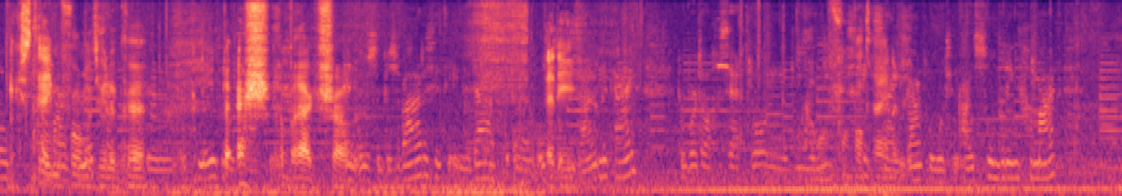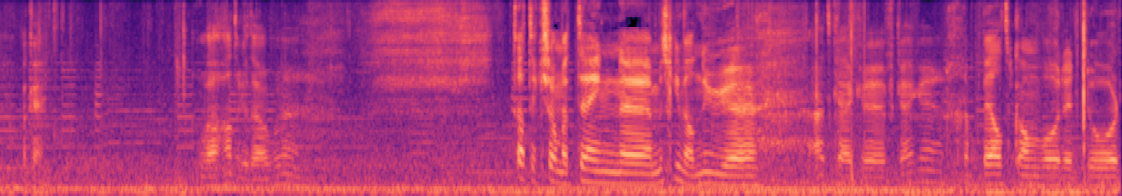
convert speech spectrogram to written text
ook extreme vorm natuurlijk de S gebruikt zo. En onze bezwaren zitten inderdaad op de duidelijkheid. Er wordt al gezegd, woningen die Gewoon niet geschikt zijn, daarvoor wordt een uitzondering gemaakt. Oké. Waar had ik het over? Dat ik zo meteen, eh, misschien wel nu, eh, uitkijken, even kijken, gebeld kan worden door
